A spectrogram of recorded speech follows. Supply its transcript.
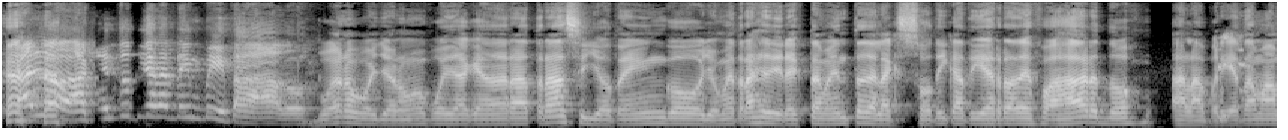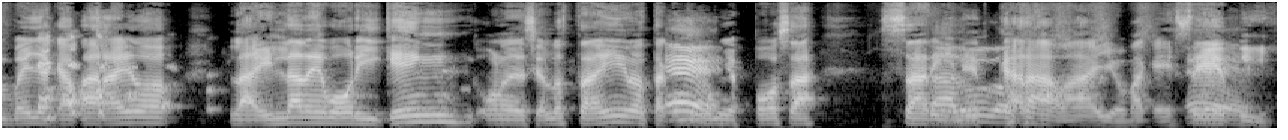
Carlos, ¿a quién tú tienes de invitado? bueno, pues yo no me podía quedar atrás y yo tengo, yo me traje directamente de la exótica tierra de Fajardo a la prieta más bella que ha parado la isla de Boriquén, como le decían los taínos, está conmigo Eh. mi esposa Sarinet Saludos. Caraballo, para que sepi.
